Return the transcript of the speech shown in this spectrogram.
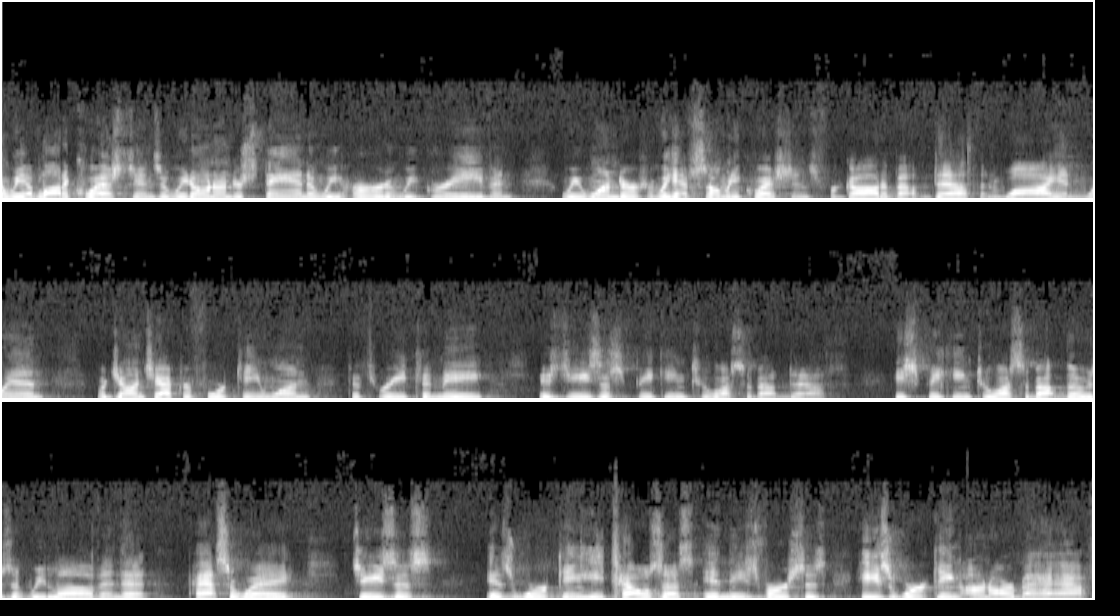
And we have a lot of questions and we don't understand and we hurt and we grieve and we wonder. We have so many questions for God about death and why and when. Well, John chapter 14, 1 to 3 to me is Jesus speaking to us about death. He's speaking to us about those that we love and that pass away. Jesus is working, he tells us in these verses, he's working on our behalf.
